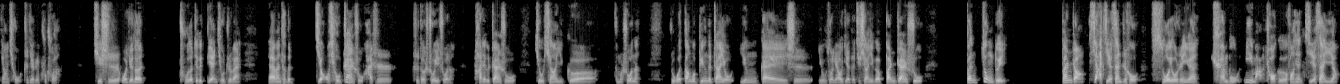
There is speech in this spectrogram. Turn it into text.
将球直接给扑出了。其实我觉得，除了这个点球之外，莱万特的角球战术还是值得说一说的。他这个战术就像一个怎么说呢？如果当过兵的战友应该是有所了解的，就像一个班战术、班纵队，班长下解散之后，所有人员全部立马朝各个方向解散一样。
